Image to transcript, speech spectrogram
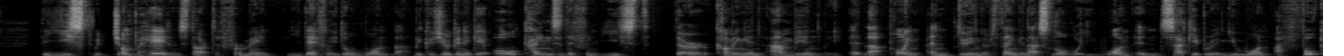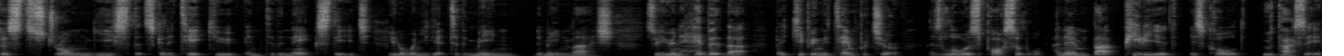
the yeast would jump ahead and start to ferment. And you definitely don't want that because you're going to get all kinds of different yeast that are coming in ambiently at that point and doing their thing. And that's not what you want in sake brewing. You want a focused, strong yeast that's going to take you into the next stage, you know, when you get to the main the main mash. So you inhibit that by keeping the temperature as low as possible. And then that period is called utase.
